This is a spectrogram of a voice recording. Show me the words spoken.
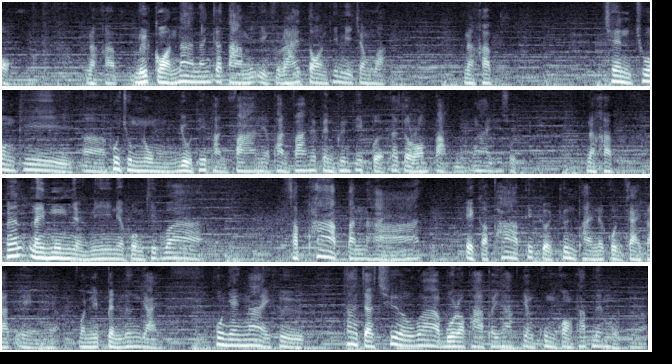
ออกนะครับ หรือก่อนหน้านั้นก็ตามมีอีกร้ายตอนที่มีจังหวะนะครับ เช่นช่วงที่ผู้ชุมนุมอยู่ที่ผ่านฟ้าเนี่ยผ่านฟ้าเนี่ยเป็นพื้นที่เปิดถ้าจะล้อมปราบง่ายที่สุดนะครับ เพราะฉะนั้นในมุมอย่างนี้เนี่ยผมคิดว่าสภาพปัญหา เอกภาพที่เกิดขึ้นภายในกลไกรัฐเองเนี่ยวันนี้เป็นเรื่องใหญ่ พูดง่าย ๆ คือ ถ้าจะเชื่อว่าบุรพาพยัคฆ์ยังคุมกองทัพได้หมดเนี่ย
